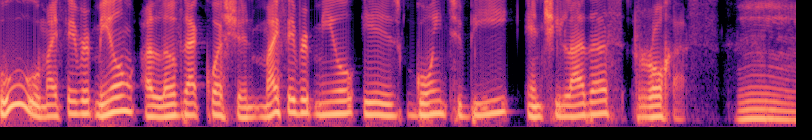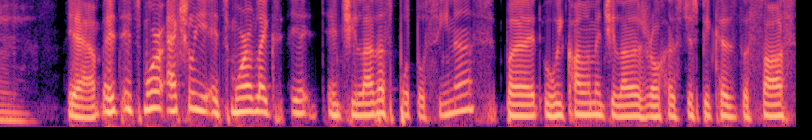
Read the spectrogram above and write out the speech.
Ooh, my favorite meal. I love that question. My favorite meal is going to be enchiladas rojas. Mm. Yeah, it, it's more actually, it's more of like eh, enchiladas potosinas, but we call them enchiladas rojas just because the sauce,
